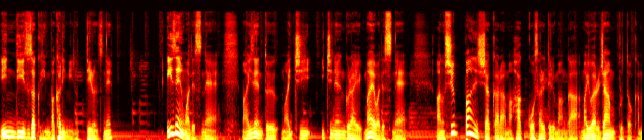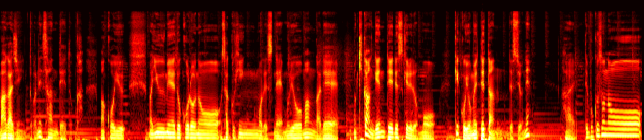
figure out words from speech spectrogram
インディーズ作品ばかりになっているんですね。以前はですね、まあ、以前という、まあ1、1年ぐらい前はですね、あの出版社からま発行されている漫画、まあ、いわゆるジャンプとかマガジンとかね、サンデーとか、まあ、こういう、ま有名どころの作品もですね、無料漫画で、ま期間限定ですけれども、結構読めてたんですよね。はい。で、僕、その、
